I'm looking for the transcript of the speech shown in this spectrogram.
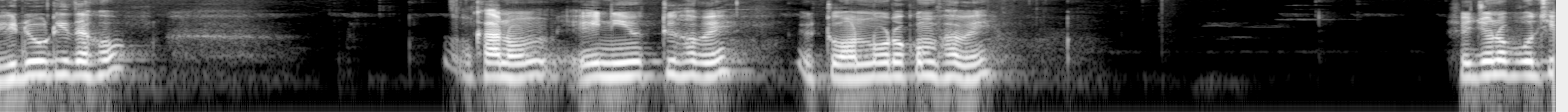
ভিডিওটি দেখো। কারণ এই নিয়োগটি হবে একটু অন্যরকমভাবে। সেই জন্য বলছি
